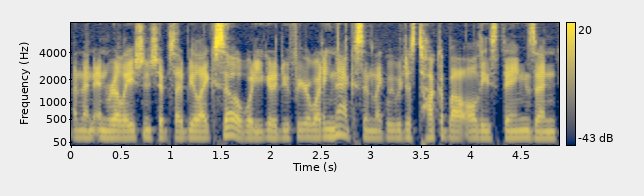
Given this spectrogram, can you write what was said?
and then in relationships, I'd be like, so what are you gonna do for your wedding next? And like we would just talk about all these things, and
